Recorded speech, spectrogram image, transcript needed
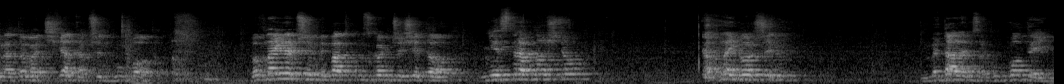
uratować świata przed głupotą. Bo w najlepszym wypadku skończy się to niestrawnością, a w najgorszym medalem za głupotę i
